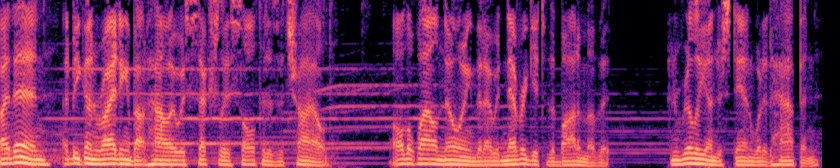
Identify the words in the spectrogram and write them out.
By then, I'd begun writing about how I was sexually assaulted as a child, all the while knowing that I would never get to the bottom of it and really understand what had happened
